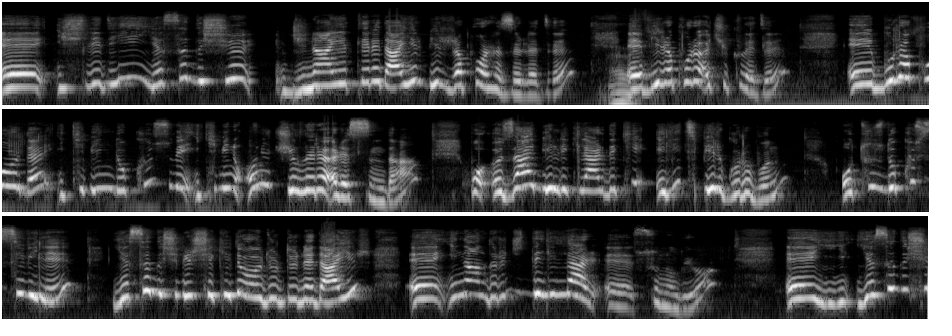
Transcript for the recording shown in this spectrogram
e, işlediği yasa dışı cinayetlere dair bir rapor hazırladı. Evet. E, bir raporu açıkladı. E, bu raporda 2009 ve 2013 yılları arasında bu özel birliklerdeki elit bir grubun 39 sivili yasa dışı bir şekilde öldürdüğüne dair e, inandırıcı deliller e, sunuluyor. E, yasa dışı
